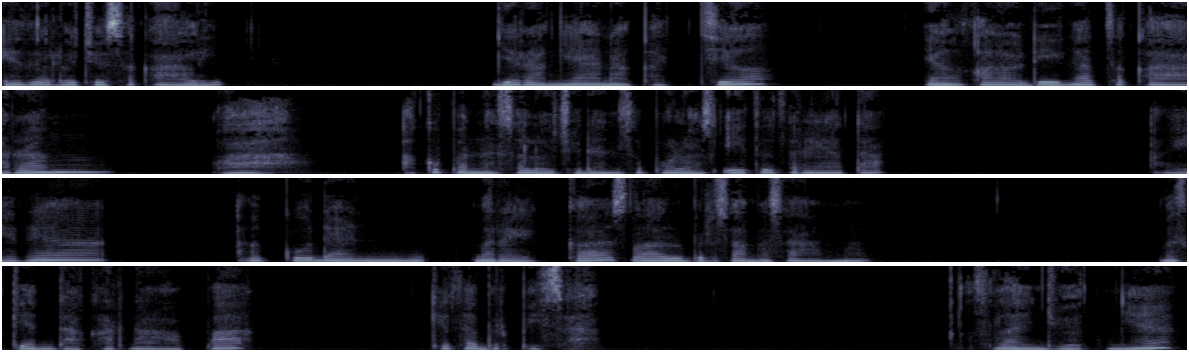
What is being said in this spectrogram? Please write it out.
Itu lucu sekali girangnya anak kecil yang kalau diingat sekarang, wah, aku pernah selucu dan sepolos itu ternyata. Akhirnya aku dan mereka selalu bersama-sama. Meski entah karena apa, kita berpisah. Selanjutnya,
